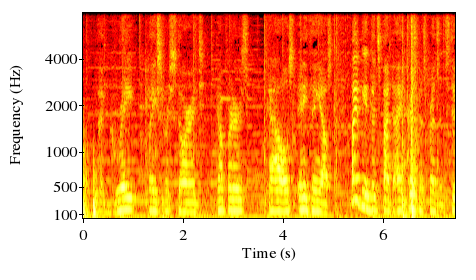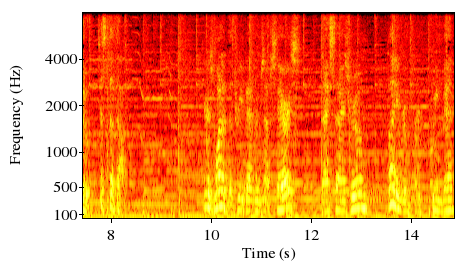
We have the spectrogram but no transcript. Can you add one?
a great place for storage, comforters, towels, anything else. Might be a good spot to hide Christmas presents too, just a thought. Here's one of the three bedrooms upstairs. Nice sized room, plenty of room for a queen bed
